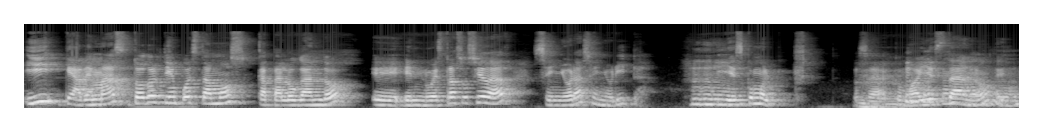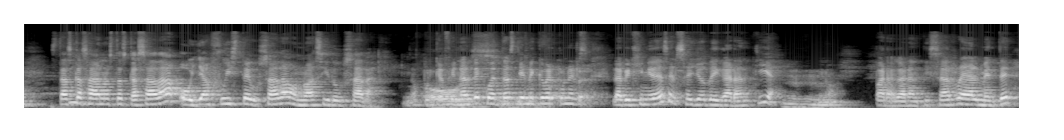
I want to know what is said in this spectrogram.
Y que además todo el tiempo estamos catalogando eh, en nuestra sociedad señora, señorita. Y es como el, o sea, como ahí está, ¿no? ¿Estás casada, no estás casada? ¿O ya fuiste usada o no has sido usada? ¿no? Porque al final de cuentas tiene que ver con el, la virginidad es el sello de garantía, ¿no? Para garantizar realmente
